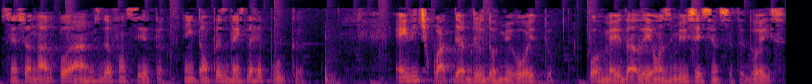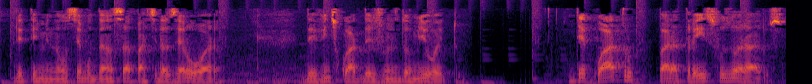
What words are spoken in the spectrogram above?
sancionado por Armes da Fonseca, então presidente da República. Em 24 de abril de 2008, por meio da Lei 11.662, determinou-se a mudança a partir da zero hora, de 24 de junho de 2008, de 4 para 3 fuso horários,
